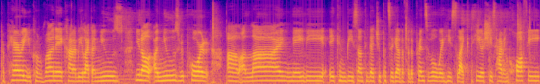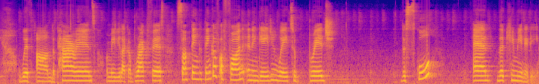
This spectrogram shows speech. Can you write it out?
prepare it, you can run it, kind of be like a news, you know, a news report um, online. Maybe it can be something that you put together for the principal where he's like he or she's having coffee with um, the parents, or maybe like a breakfast. Something. Think of a fun and engaging way to bridge the school and the community.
